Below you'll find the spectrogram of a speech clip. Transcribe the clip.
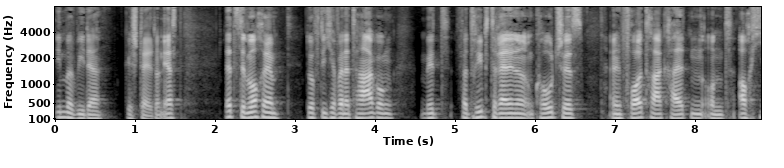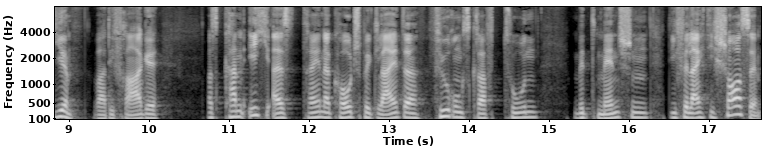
immer wieder gestellt. Und erst letzte Woche durfte ich auf einer Tagung mit Vertriebstrainern und Coaches einen Vortrag halten und auch hier war die Frage, was kann ich als Trainer, Coach, Begleiter, Führungskraft tun mit Menschen, die vielleicht die Chance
